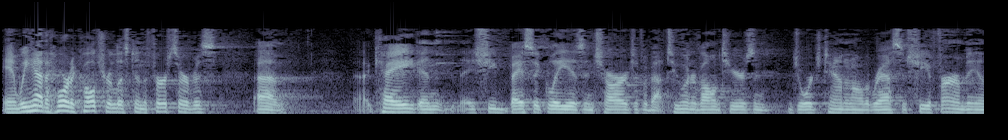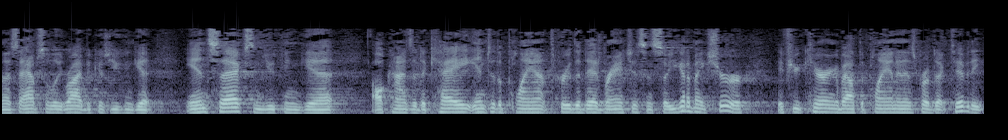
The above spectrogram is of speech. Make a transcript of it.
And we had a horticulturalist in the first service, um, Uh, Kate, and she basically is in charge of about 200 volunteers in Georgetown and all the rest. And she affirmed, you know, that's absolutely right because you can get insects and you can get all kinds of decay into the plant through the dead branches. And so you got to make sure if you're caring about the plant and its productivity,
